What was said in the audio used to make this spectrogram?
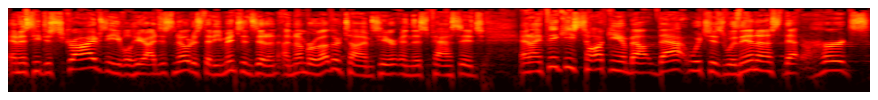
And as he describes evil here, I just noticed that he mentions it a, number of other times here in this passage. And I think he's talking about that which is within us that hurts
